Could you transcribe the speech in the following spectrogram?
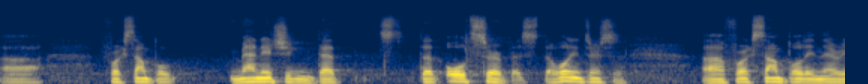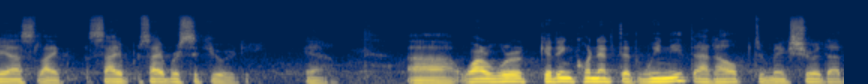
uh, for example, managing that, that old service, the whole internet uh, for example, in areas like cyber, cybersecurity, yeah. Uh, while we're getting connected, we need that help to make sure that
